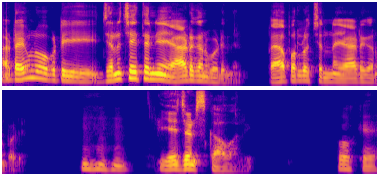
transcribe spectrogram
ఆ టైంలో ఒకటి జనచైతన్య యాడ్ కనబడిందండి పేపర్లో చిన్న యాడ్ కనబడింది. ఏజెంట్స్ కావాలి. ఓకే.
